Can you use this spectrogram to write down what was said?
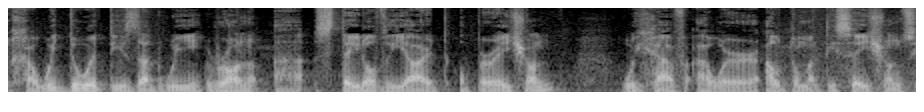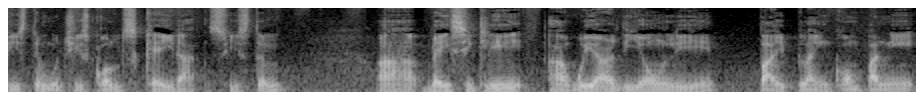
how we do it is that we run a state of the art operation. We have our automatization system, which is called SCADA system. Uh, basically, uh, we are the only pipeline company,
